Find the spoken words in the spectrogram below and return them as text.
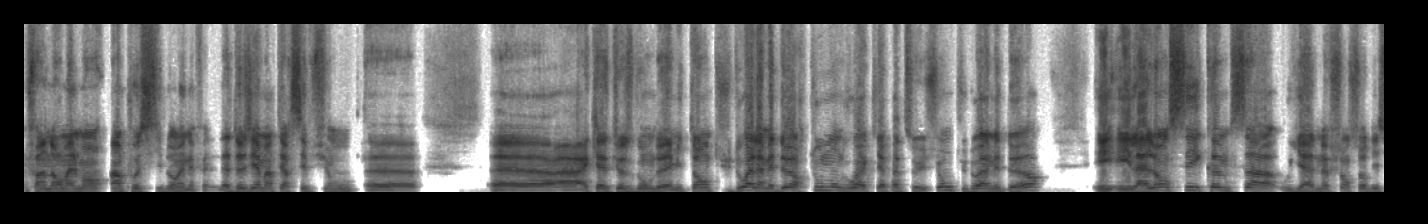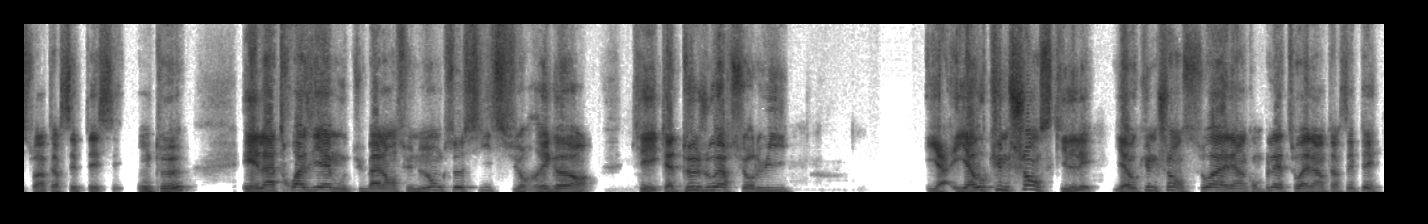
enfin, normalement impossibles en NFL. La deuxième interception euh, à quelques secondes de la mi-temps, tu dois la mettre dehors. Tout le monde voit qu'il n'y a pas de solution, tu dois la mettre dehors. Et, la lancer comme ça, où il y a 9 chances sur 10 soit interceptée, c'est honteux. Et la troisième, où tu balances une longue saucisse sur Régor, qui, a deux joueurs sur lui, il n'y a, a aucune chance qu'il l'ait. Il n'y a aucune chance. Soit elle est incomplète, soit elle est interceptée.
